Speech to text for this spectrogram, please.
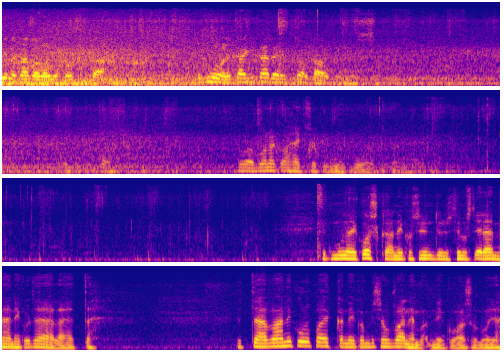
sillä tavalla ollut koskaan. Et mulla oli kaikki kaverit tuolla kaupungissa. Mulla on vuonna 80 vuotta tänne. Et mulla ei koskaan niinku syntynyt semmoista elämää niinku täällä, että että tää vaan niinku paikka, niinku, missä on vanhemmat niinku asunut ja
